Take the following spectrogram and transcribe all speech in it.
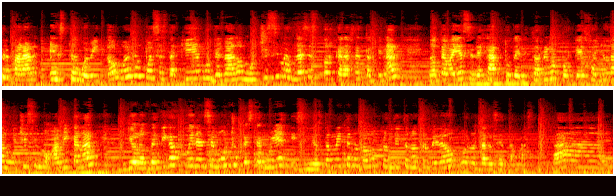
Preparar este huevito? Bueno, pues hasta aquí hemos llegado. Muchísimas gracias por quedarse hasta el final. No te vayas a dejar tu dedito arriba porque eso ayuda muchísimo a mi canal. Dios los bendiga, cuídense mucho, que estén muy bien. Y si Dios permite, nos vemos prontito en otro video o en otra receta más. Bye.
